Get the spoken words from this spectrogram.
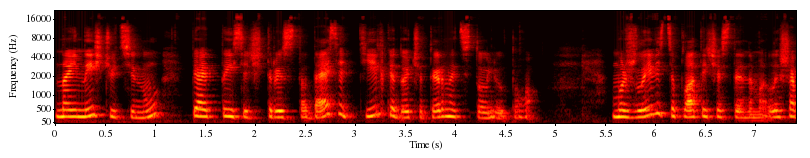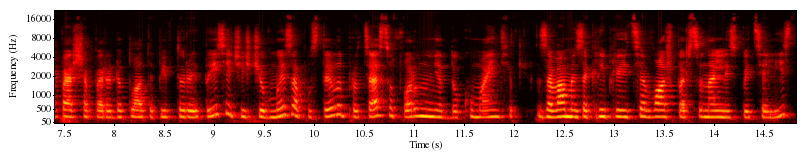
Найнижчу ціну 5310 тільки до 14 лютого. Можливість оплати частинами. Лише перша передоплата півтори тисячі, щоб ми запустили процес оформлення документів. За вами закріплюється ваш персональний спеціаліст,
